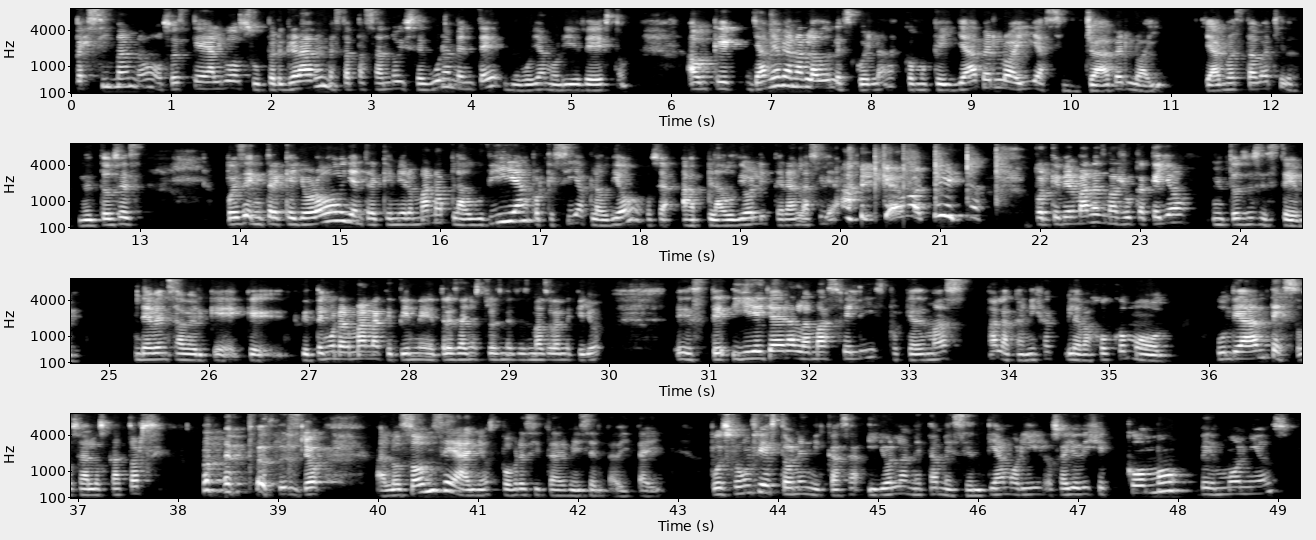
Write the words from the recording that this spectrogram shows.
pésima, ¿no? O sea, es que algo súper grave me está pasando y seguramente me voy a morir de esto aunque ya me habían hablado de la escuela, como que ya verlo ahí, así, ya verlo ahí, ya no estaba chido. Entonces, pues entre que lloró y entre que mi hermana aplaudía, porque sí aplaudió, o sea, aplaudió literal así de, ¡ay, qué bonita! Porque mi hermana es más ruca que yo. Entonces, este, deben saber que, que, tengo una hermana que tiene tres años, tres meses más grande que yo. Este, y ella era la más feliz, porque además a la canija le bajó como un día antes, o sea, a los 14. Entonces yo, a los 11 años, pobrecita de mí sentadita ahí, pues fue un fiestón en mi casa y yo la neta me sentía morir. O sea, yo dije, ¿cómo demonios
